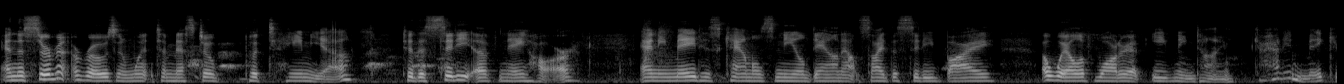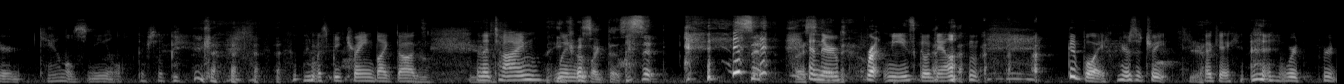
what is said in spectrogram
And the servant arose and went to Mesopotamia, to the city of Nahor, and he made his camels kneel down outside the city by a well of water at evening time. How do you make your camels kneel? They're so big. they must be trained like dogs. And the time he when he goes like this: sit, sit. And their front knees go down. Good boy. Here's a treat. Yeah. Okay, we're we're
